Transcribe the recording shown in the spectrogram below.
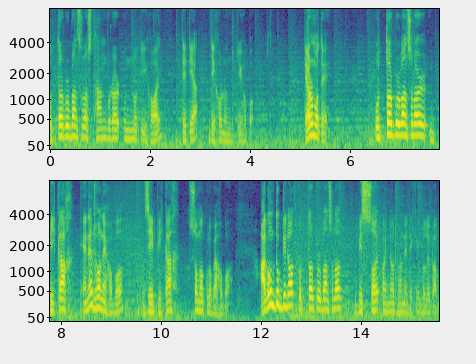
উত্তৰ পূৰ্বাঞ্চলৰ স্থানবোৰৰ উন্নতি হয় তেতিয়া দেশৰ উন্নতি হ'ব। তেওঁৰ মতে উত্তৰ পূৰ্বাঞ্চলৰ বিকাশ এনেধৰণে হ'ব যি বিকাশ চমক লগা হ'ব। আগন্তুক দিনত উত্তৰ পূৰ্বাঞ্চলক বিশ্বই অন্য ধৰণে দেখিবলৈ পাব।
